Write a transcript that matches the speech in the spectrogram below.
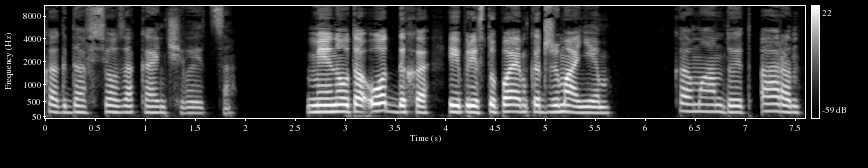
когда все заканчивается. «Минута отдыха, и приступаем к отжиманиям», — командует Аарон,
